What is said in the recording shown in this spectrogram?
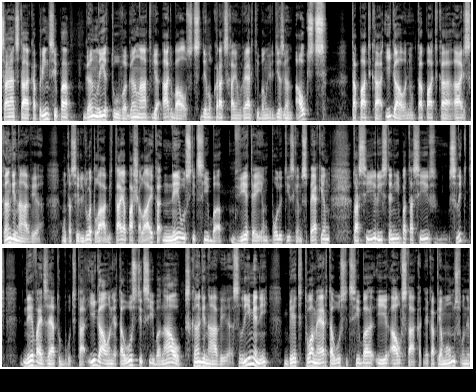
sanāca tā, ka principā gan Lietuva, gan Latvija atbalsts demokrātiskajām vērtībām ir diezgan augsts. Tāpat kā Igaunija, tāpat kā arī Skandināvija. Un tas ir ļoti labi. Tajā pašā laikā neusticība vietējiem politiskiem spēkiem, tas ir īstenībā tas ir slikti. Nevajadzētu būt tā. Igaunija tā uzticība nav Skandināvijas līmenī, bet tomēr tā uzticība ir augstāka nekā pie mums un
